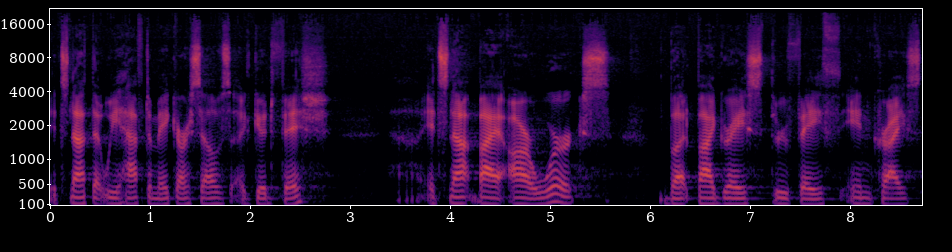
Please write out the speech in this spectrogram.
It's not that we have to make ourselves a good fish. Uh, it's not by our works, but by grace through faith in Christ.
